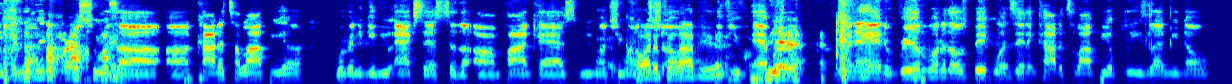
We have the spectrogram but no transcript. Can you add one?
tilapia. in the universe who is uh uh Kata Tilapia, we're gonna give you access to the um podcast. We want you on Caught the a show. tilapia? If you've ever Yeah. went ahead and reeled one of those big ones in and caught a tilapia, please let me know.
